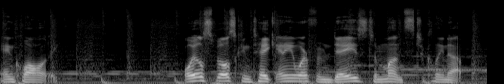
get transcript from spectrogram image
and quality. Oil spills can take anywhere from days to months to clean up.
